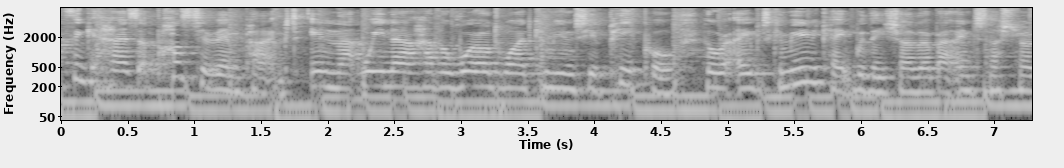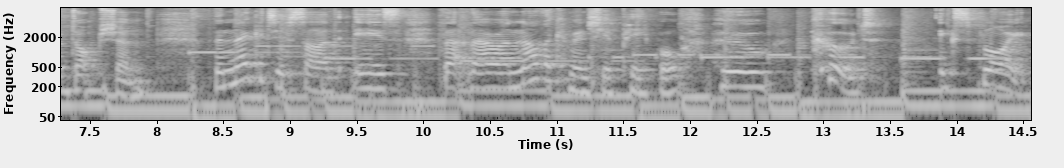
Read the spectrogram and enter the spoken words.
I think it has a positive impact in that we now have a worldwide community of people who are able to communicate with each other about international adoption. The negative side is that there are another community of people who could exploit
